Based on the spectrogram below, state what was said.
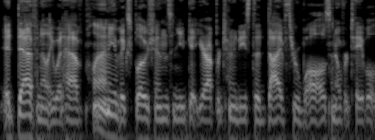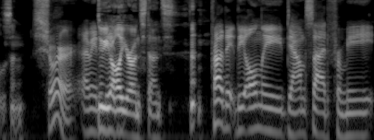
it definitely would have plenty of explosions, and you'd get your opportunities to dive through walls and over tables and Sure, I mean, do all your own stunts. probably the, the only downside for me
